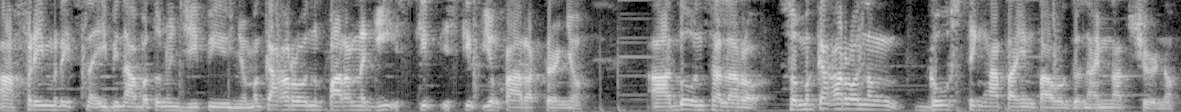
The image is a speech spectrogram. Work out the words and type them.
uh, frame rates na ibinabato ng GPU nyo magkakaroon ng parang nag skip skip yung character nyo uh, doon sa laro. So magkakaroon ng ghosting ata yung tawag doon, I'm not sure no.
